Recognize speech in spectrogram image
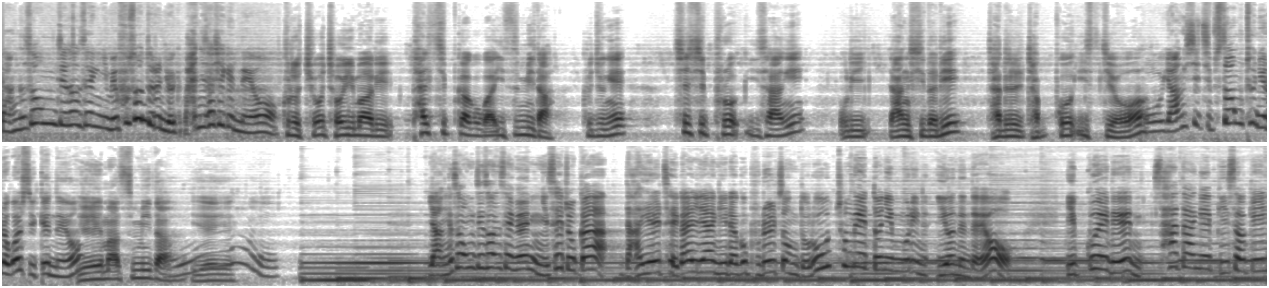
양성지 선생님의 후손들은 여기 많이 사시겠네요. 그렇죠. 저희 마을이 80가구가 있습니다. 그 중에 70% 이상이 우리 양씨들이 자리를 잡고 있죠. 오, 양씨 집성촌이라고 할 수 있겠네요. 예, 맞습니다. 예, 예. 양성지 선생은 세조가 나의 제갈량이라고 부를 정도로 총애했던 인물이었는데요. 입구에는 사당의 비석이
